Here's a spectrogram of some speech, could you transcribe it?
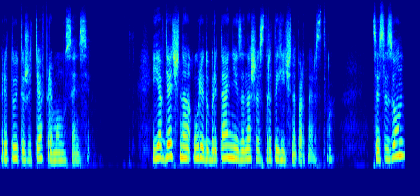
рятуєте життя в прямому сенсі. І я вдячна уряду Британії за наше стратегічне партнерство. Цей сезон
